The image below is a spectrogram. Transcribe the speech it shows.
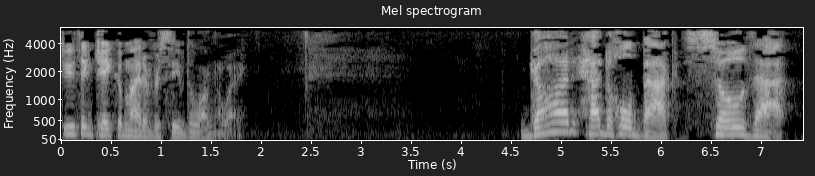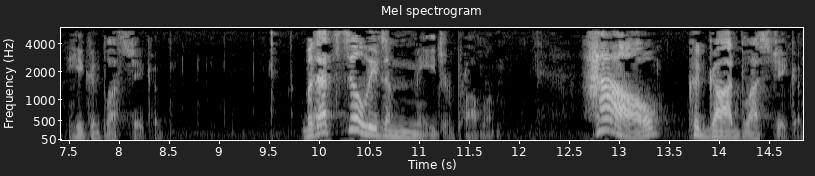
do you think Jacob might have received along the way? God had to hold back so that he could bless Jacob. But that still leaves a major problem. How could God bless Jacob?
